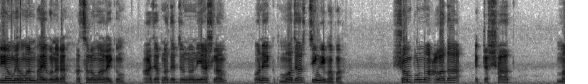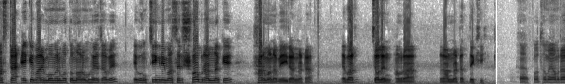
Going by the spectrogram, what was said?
প্রিয় মেহমান ভাই বোনেরা আসসালামু আলাইকুম। আজ আপনাদের জন্য নিয়ে আসলাম অনেক মজার চিংড়ি ভাপা। সম্পূর্ণ আলাদা একটা স্বাদ। মাছটা একেবারে মোমের মতো নরম হয়ে যাবে এবং চিংড়ি মাছের সব রান্নাকে হার মানাবে এই রান্নাটা। এবার চলেন আমরা রান্নাটা দেখি। হ্যাঁ প্রথমে আমরা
